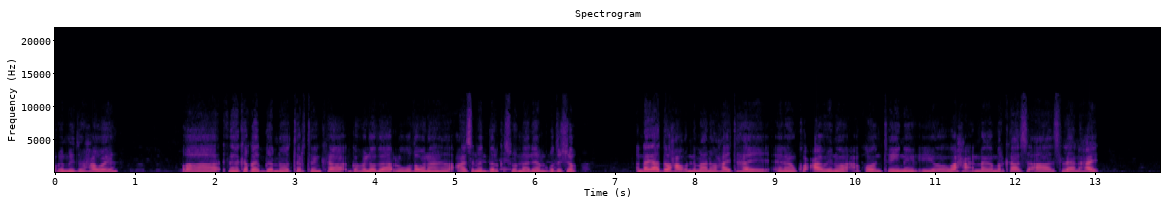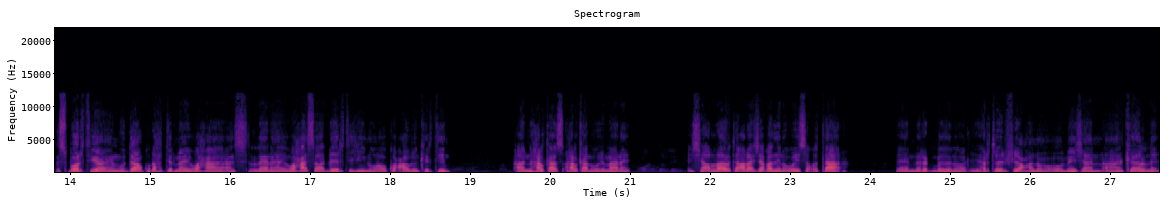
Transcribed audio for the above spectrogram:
u imid waxaa waa inaan ka qayb galno tartanka gobollada lagu qabanayo caasimada dalka soomaaliya muqdisho. Annaga hadda waxaan u nimaana waxay tahay inaan ku caawino aqoonteyna iyo waxa annaga markaas aan isleenahay isboortiga in mudda aan ku dhex jirnay waxaan isleenahay waxaasaa dheertihiin oo aa ku caawin kartiin. Aan halkaas halkaan u imaanay. Insha allahu tacaala shaqadiina way socotaa. Rag badan oo ciyaartooy fiican oo meeshaan aan ka helnay.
